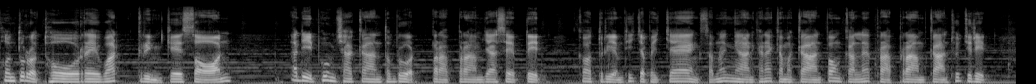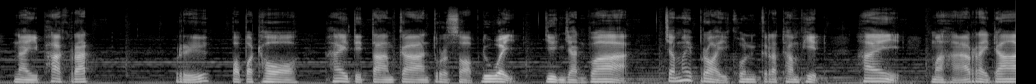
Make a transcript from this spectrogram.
พลตรวจโทเรวัตกลิ่นเกษรอดีตผู้บัญชาการตำรวจปราบปรามยาเสพติด ก็เตรียมที่จะไปแจ้งสำนักงงานคณะกรรมการป้องกันและปราบปรามการทุจริตในภาครัฐ หรือปปท ให้ติดตามการตรวจสอบด้วย ยืนยันว่าจะไม่ปล่อยคนกระทำผิดให้มาหารายได้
